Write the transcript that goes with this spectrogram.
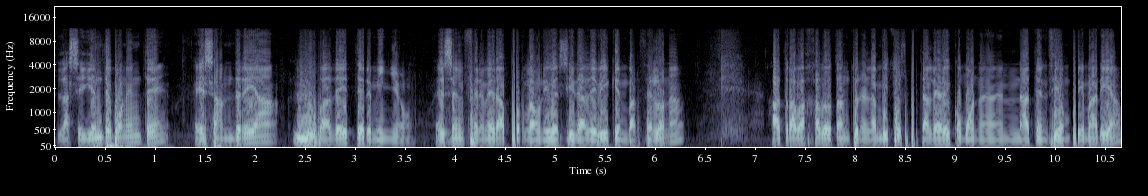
La siguiente ponente es Andrea Lubadé Termiño. Es enfermera por la Universidad de Vic en Barcelona. Ha trabajado tanto en el ámbito hospitalario como en atención primaria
